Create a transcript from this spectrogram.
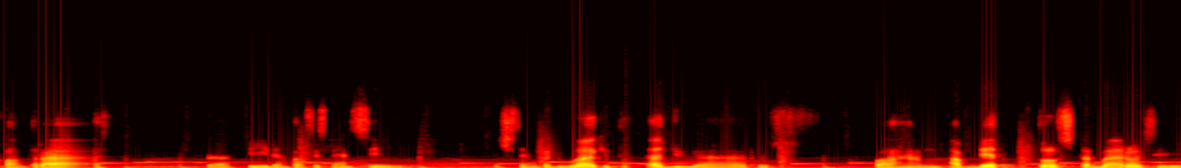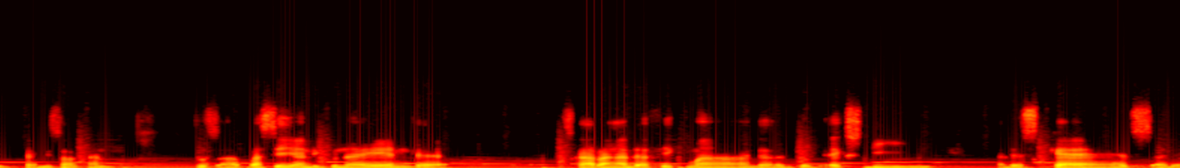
kontras, grafi, dan konsistensi. Terus yang kedua kita juga harus paham update tools terbaru sih. Kayak misalkan tools apa sih yang digunain kayak sekarang ada Figma, ada Adobe XD, ada Sketch, ada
